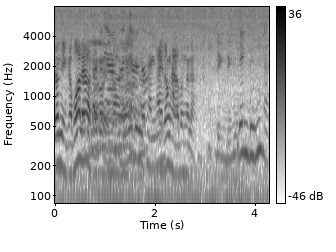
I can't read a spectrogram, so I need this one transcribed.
แล้วนี่ก็พอแล้วสไลเดอร์มาอะไรด้วยใช้ไอ้ต้องหาเบิ่งกันน่ะเด้งดึงค่ะ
